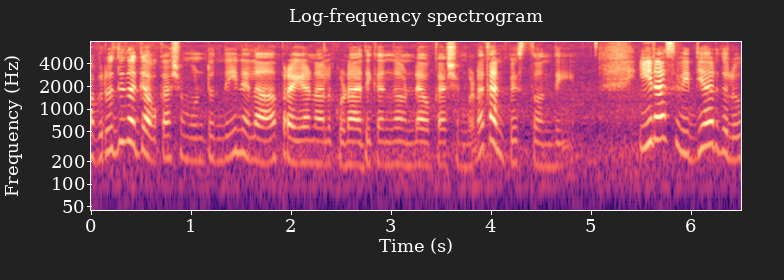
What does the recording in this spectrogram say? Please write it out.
అభివృద్ధి తగ్గే అవకాశం ఉంటుంది. ఈ నెల ప్రయాణాలు కూడా అధికంగా ఉండే అవకాశం కూడా కనిపిస్తుంది. ఈ రాశి విద్యార్థులు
